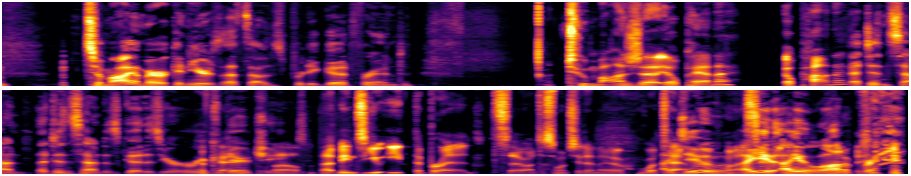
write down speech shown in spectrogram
to my American ears, that sounds pretty good, friend. Tu mangia il pane? That didn't sound. That didn't sound as good as your Okay, arrivederci. well, that means you eat the bread. So I just want you to know what's I happening. do. when I say eat. I eat a lot of bread.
